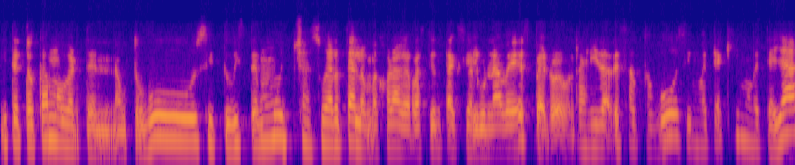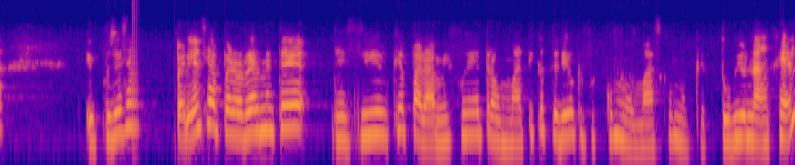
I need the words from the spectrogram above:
Y te toca moverte en autobús, y tuviste mucha suerte, a lo mejor agarraste un taxi alguna vez, pero en realidad es autobús y muévete aquí, muévete allá. Y pues ese experiencia, pero realmente decir que para mí fue traumático, te digo que fue como más como que tuve un ángel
